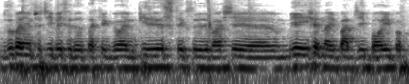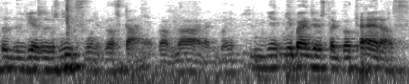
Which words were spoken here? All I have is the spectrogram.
zupełnie przeciwieństwie do takiego empirysty, który właśnie jej się najbardziej boi, bo wtedy wie, że już nic mu nie zostanie, prawda? Jakby nie, nie będzie już tego teraz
